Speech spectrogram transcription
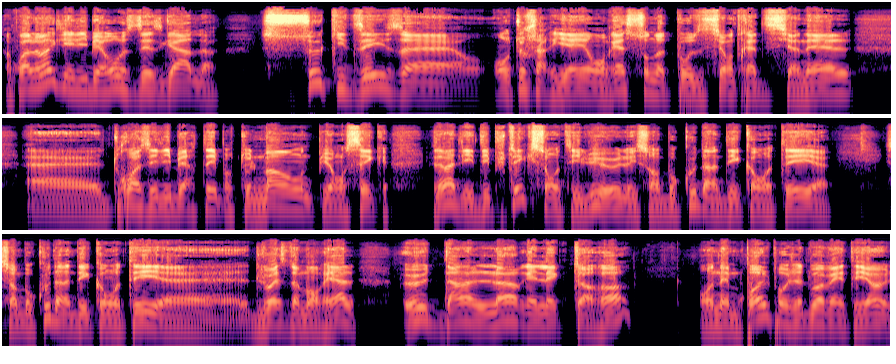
Donc, probablement que les libéraux se disent, garde, là, ceux qui disent euh, on touche à rien, on reste sur notre position traditionnelle, euh, droits et libertés pour tout le monde, puis on sait que évidemment les députés qui sont élus, eux, ils sont beaucoup dans des comtés, euh, ils sont beaucoup dans des comtés de l'ouest de Montréal. Eux, dans leur électorat, on n'aime pas le projet de loi 21.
